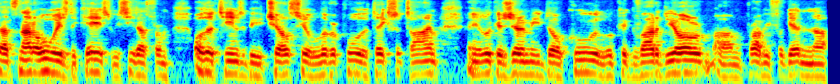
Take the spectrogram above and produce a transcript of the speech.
that's not always the case. We see that from other teams, be Chelsea or Liverpool. It takes some time. And you look at Jeremy Doku, look at Gvardiol, um, probably forgetting uh,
